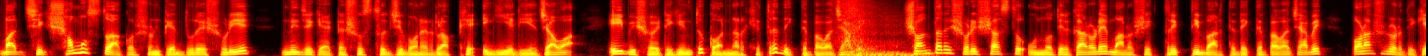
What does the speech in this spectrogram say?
বাহ্যিক সমস্ত আকর্ষণকে দূরে সরিয়ে নিজেকে একটা সুস্থ জীবনের লক্ষ্যে এগিয়ে নিয়ে যাওয়া। এই বিষয়টি কিন্তু কন্যার ক্ষেত্রে দেখতে পাওয়া যাবে। সন্তানের শরীর স্বাস্থ্য উন্নতির কারণে মানসিক তৃপ্তি বাড়তে দেখতে পাওয়া যাবে। পড়াশোনার দিকে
